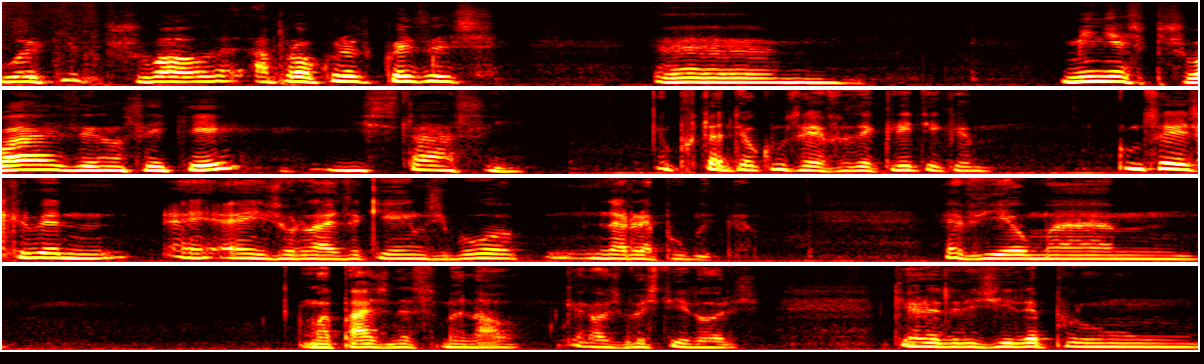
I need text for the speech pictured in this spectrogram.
o arquivo pessoal à procura de coisas uh, minhas pessoais e não sei quê, e está assim. Portanto, eu comecei a fazer crítica, comecei a escrever em, em jornais aqui em Lisboa, na República. Havia uma, uma página semanal, que era Os Bastidores, que era dirigida por um,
